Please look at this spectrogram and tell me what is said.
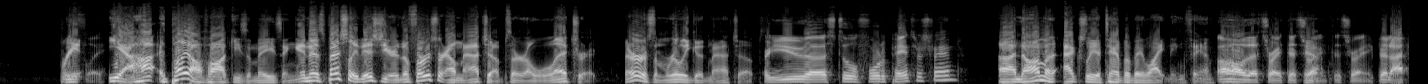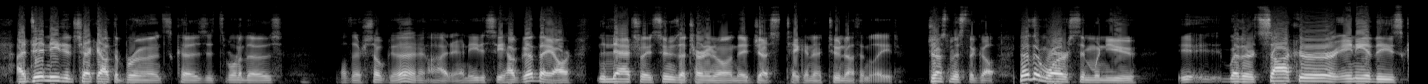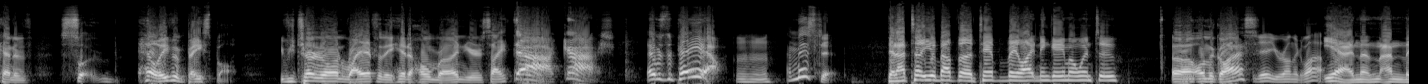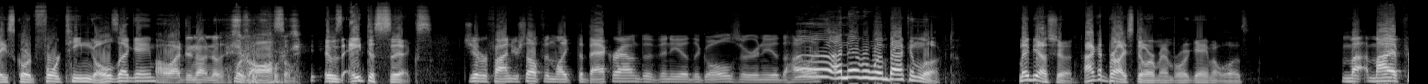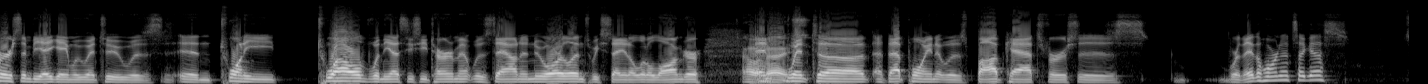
briefly. Yeah, ho- playoff hockey's amazing, and especially this year, the first round matchups are electric. There are some really good matchups. Are you uh, still a Florida Panthers fan? Uh, no, I'm a, actually a Tampa Bay Lightning fan. Oh, that's right. That's Yeah. right. That's right. But I, I did need to check out the Bruins because it's one of those. Well, they're so good. I, I need to see how good they are. And naturally, as soon as I turn it on, they just taken a two nothing lead. Just missed the goal. Nothing worse than when you, whether it's soccer or any of these kind of hell, even baseball. If you turn it on right after they hit a home run, you're just like, ah, gosh, that was the payout. Mm-hmm. I missed it. Did I tell you about the Tampa Bay Lightning game I went to? Uh, on the glass? Yeah, you were on the glass. Yeah, and then and they scored 14 goals that game. Oh, I did not know this it was awesome. it was eight to six. Did you ever find yourself in like the background of any of the goals or any of the highlights? Uh, I never went back and looked. Maybe I should. I could probably still remember what game it was. my my first NBA game we went to was in 2012 when the SEC tournament was down in New Orleans. We stayed a little longer. Oh, and nice. went to at that point it was Bobcats versus were they the Hornets, I guess?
